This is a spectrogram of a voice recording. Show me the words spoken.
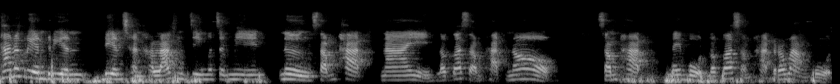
ถ้านักเรียนเรียนเรียนฉันทลักษณ์จริง ๆ มันจะมีหนึ่งสัมผัสในแล้วก็สัมผัสนอก สัมผัสในบทแล้วก็สัมผัสระหว่างบท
